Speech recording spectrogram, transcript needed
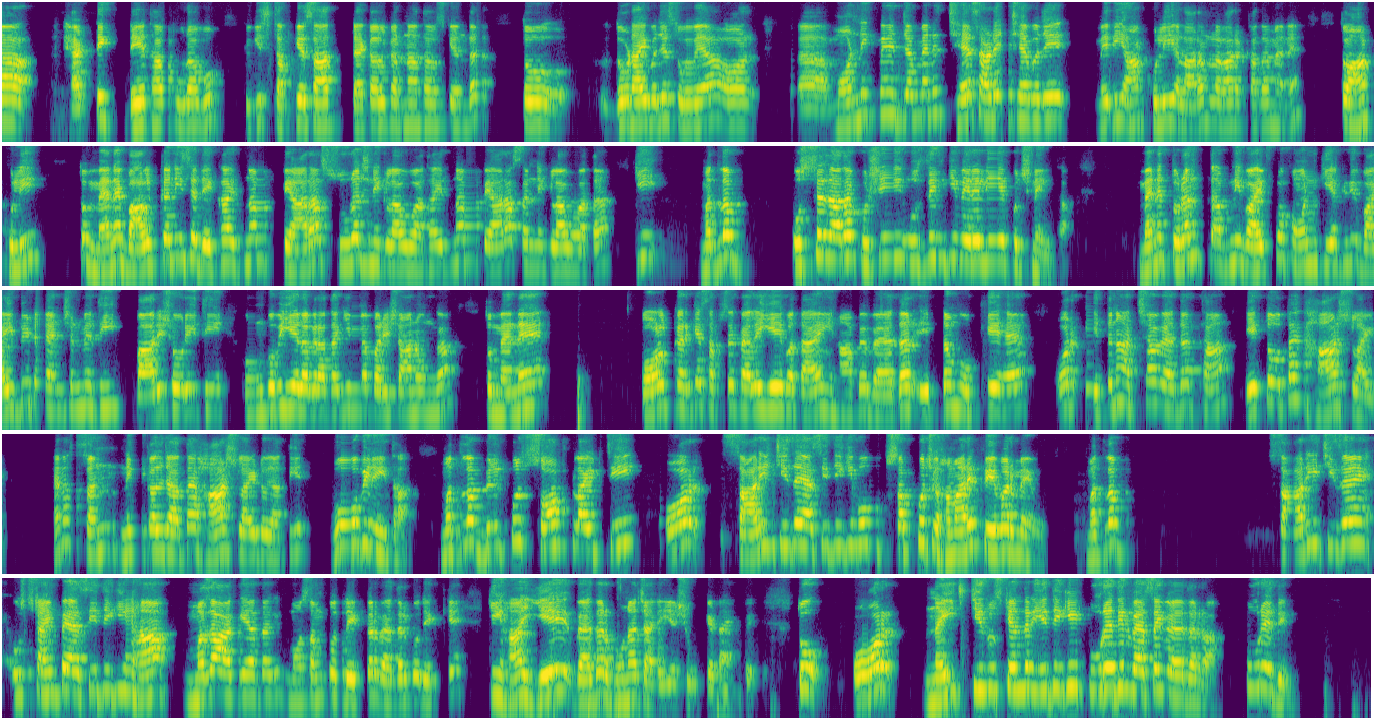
हैट्रिक डे था पूरा वो, क्योंकि सबके साथ टैकल करना था उसके अंदर। तो दो ढाई बजे सोया और मॉर्निंग में जब मैंने छह, साढ़े छह बजे मेरी आँख खुली अलार्म लगा रखा था मैंने तो आँख खुली तो मैंने बालकनी से देखा इतना प्यारा सूरज निकला हुआ था, इतना प्यारा सन निकला हुआ था कि मतलब उससे ज़्यादा खुशी उस दिन की मेरे लिए कुछ नहीं था। मैंने तुरंत अपनी वाइफ को फ़ोन किया, क्योंकि वाइफ भी टेंशन में थी, बारिश हो रही थी, उनको भी ये लग रहा था कि मैं परेशान होऊँगा। तो मैंने कॉल करके सबसे पहले ये बताया, यहाँ पे वेदर एकदम ओके है और इतना अच्छा वेदर था, एक तो होता है हार्श लाइट है ना? सन निकल जाता है हार्श लाइट हो जाती है, वो भी नहीं था। मतलब बिल्कुल सॉफ्ट लाइट थी और सारी चीज़ें ऐसी थी कि वो सब कुछ हमारे फेवर में हो। मतलब सारी चीज़ें उस टाइम पे ऐसी थी कि हाँ मज़ा आ गया था कि मौसम को देखकर वेदर को देख के कि हाँ ये वेदर होना चाहिए शूट के टाइम पे। तो और नई चीज़ उसके अंदर ये थी कि पूरे दिन वैसा ही वेदर रहा, पूरे दिन।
